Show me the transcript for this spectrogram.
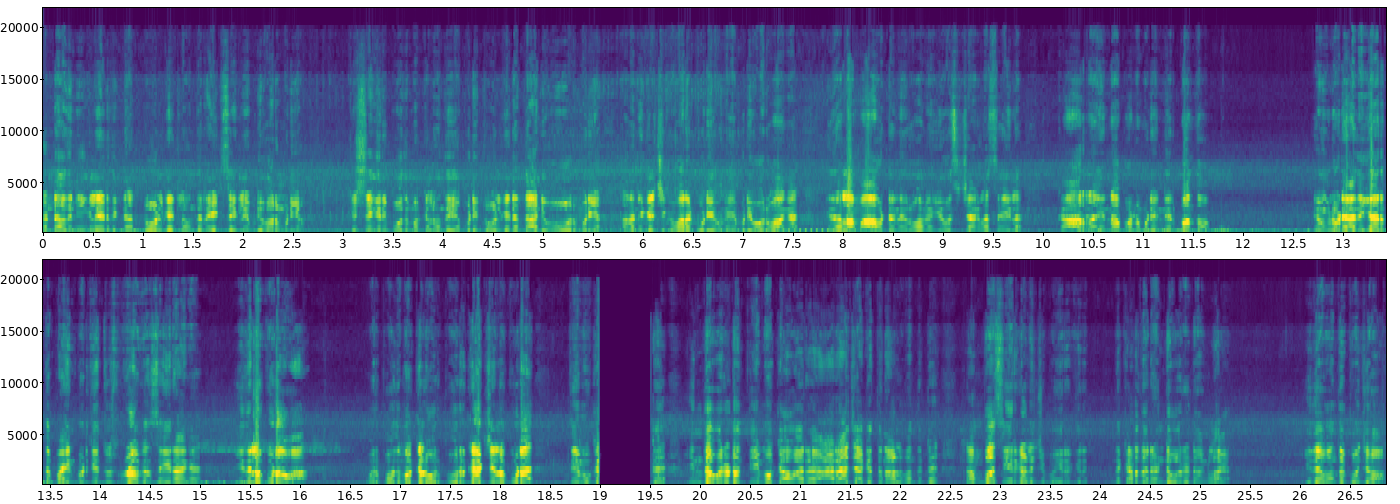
ரெண்டாவது நீங்களே எடுத்துக்கிட்டால் டோல்கேட்டில் வந்து ரைட் சைடில் எப்படி வர முடியும்? கிருஷ்ணகிரி பொதுமக்கள் வந்து எப்படி டோல்கேட்டை தாண்டி ஒவ்வொரு முறையும் அந்த நிகழ்ச்சிக்கு வரக்கூடியவங்க எப்படி வருவாங்க? இதெல்லாம் மாவட்ட நிர்வாகம் யோசிச்சாங்களா செய்யலை. காரணம் என்ன பண்ண முடியும்? நிர்பந்தம். இவங்களுடைய அதிகாரத்தை பயன்படுத்தி துஷ்பிரயோகம் செய்கிறாங்க இதில் கூடவா ஒரு பொதுமக்கள் ஒரு பொருட்காட்சியில் கூட திமுக இந்த வருடம் திமுக வர அராஜகத்தினால் வந்துட்டு ரொம்ப சீர்கழிஞ்சு போயிருக்குது. இந்த கடந்த ரெண்டு வருடங்களாக. இதை வந்து கொஞ்சம்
